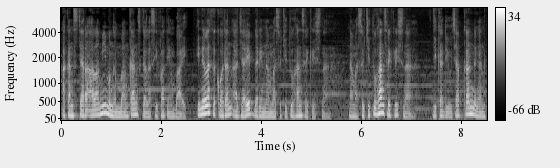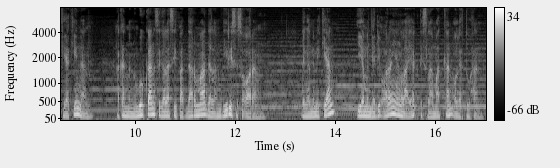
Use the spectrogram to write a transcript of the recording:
akan secara alami mengembangkan segala sifat yang baik. Inilah kekuatan ajaib dari nama suci Tuhan Sri Krishna. Nama suci Tuhan Sri Krishna, jika diucapkan dengan keyakinan, akan menumbuhkan segala sifat dharma dalam diri seseorang. Dengan demikian, ia menjadi orang yang layak diselamatkan oleh Tuhan.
